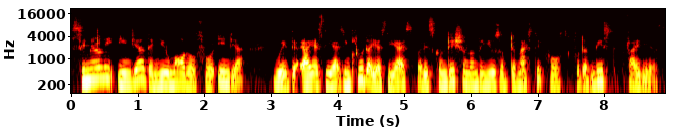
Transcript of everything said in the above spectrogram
Similarly, India, the new model for India, with the ISDS, include ISDS, but is conditioned on the use of domestic costs for at least five years.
